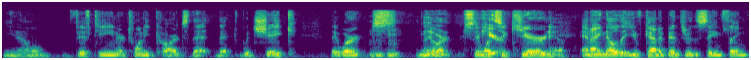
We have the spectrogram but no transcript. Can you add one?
you know fifteen or twenty cards that that would shake. They weren't. Mm-hmm. They weren't They secure. weren't secured. Yeah. And I know that you've kind of been through the same thing.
